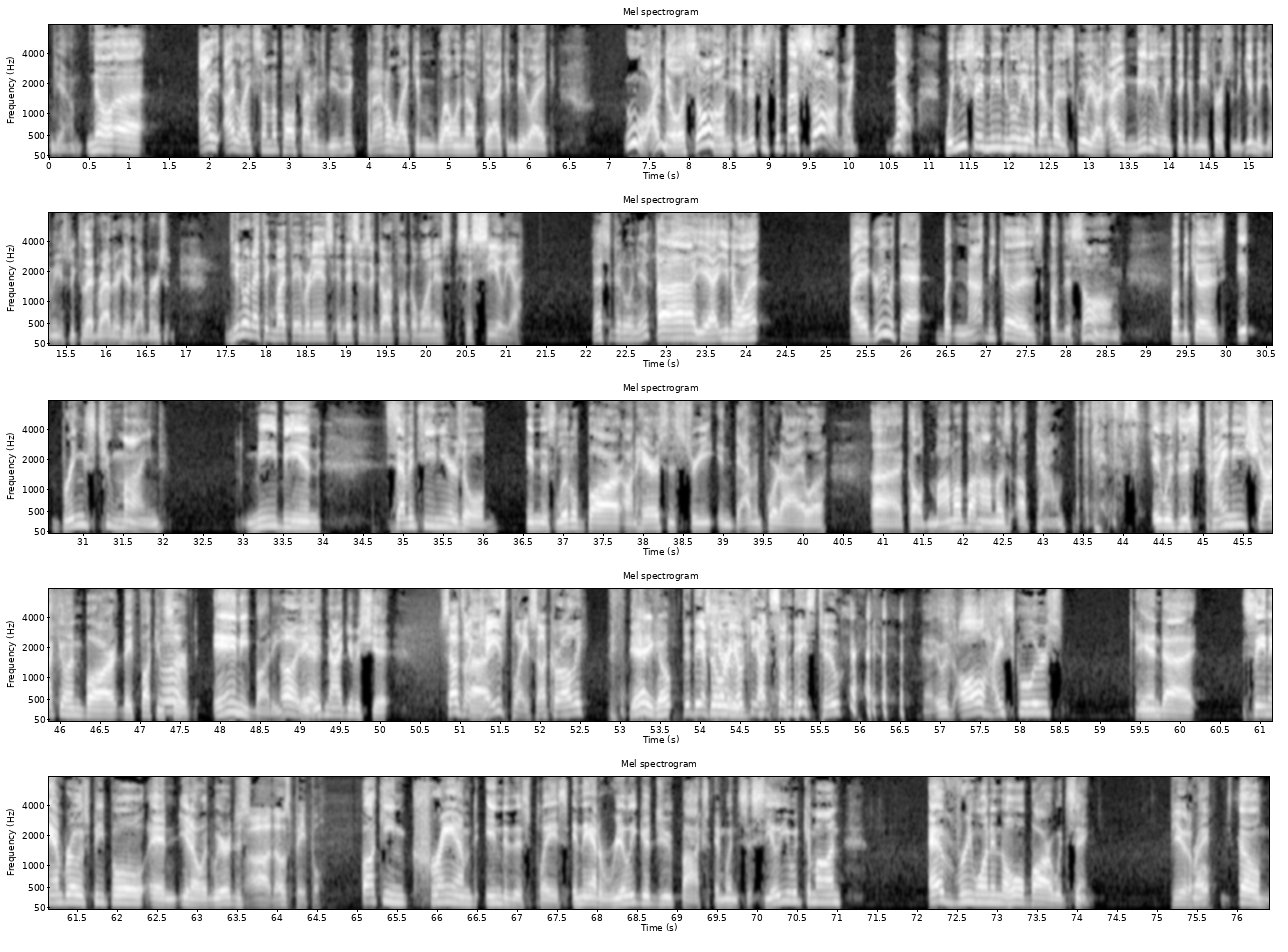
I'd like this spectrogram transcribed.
Yeah. No, uh, I I like some of Paul Simon's music, but I don't like him well enough that I can be like, "Ooh, I know a song, and this is the best song." Like, no. When you say "Me and Julio down by the schoolyard," I immediately think of "Me First and the Gimme Give Gimmes" because I'd rather hear that version. Do you know what I think my favorite is? And this is a Garfunkel one. Is Cecilia. That's a good one, yeah. Uh yeah, you know what? I agree with that, but not because of the song, but because it brings to mind me being 17 years old in this little bar on Harrison Street in Davenport, Iowa, uh, called Mama Bahamas Uptown. it was this tiny shotgun bar. They fucking served anybody. Oh, they yeah. did not give a shit. Sounds like Uh, Kay's place, huh, Crawly? There you go. Did they have So it was- karaoke on Sundays too? Yeah, it was all high schoolers and uh St. Ambrose people and you know, and we were just oh, those people. Fucking crammed into this place and they had a really good jukebox and when Cecilia would come on, everyone in the whole bar would sing, Beautiful. right? So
